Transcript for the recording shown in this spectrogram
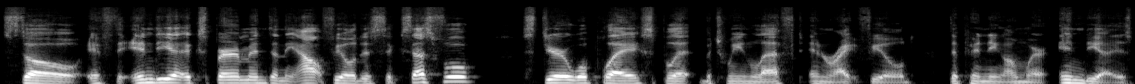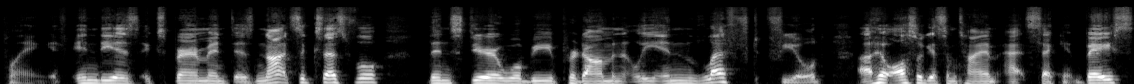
So if the India experiment in the outfield is successful, Steer will play split between left and right field, depending on where India is playing. If India's experiment is not successful, then Steer will be predominantly in left field. Uh, he'll also get some time at second base.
